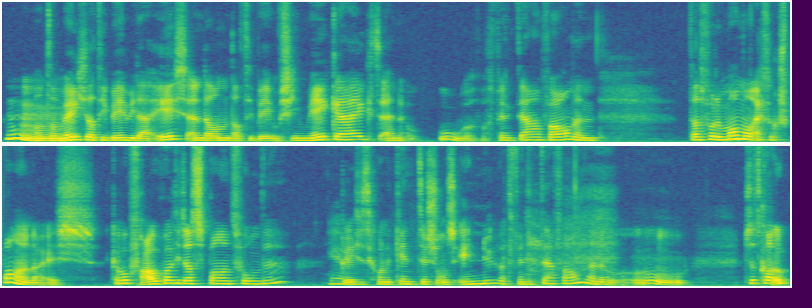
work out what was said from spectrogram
Hmm. Want dan weet je dat die baby daar is. En dan dat die baby misschien meekijkt. En oeh, wat, wat vind ik daarvan? En dat voor de man dan echt ook spannender is. Ik heb ook vrouwen gehoord die dat spannend vonden. Ja. Oké, er zit gewoon een kind tussen ons in nu. Wat vind ik daarvan? En oeh. Dus dat kan ook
